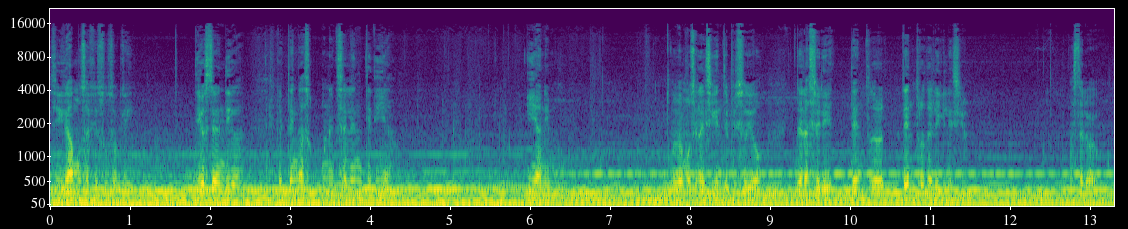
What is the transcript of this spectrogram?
Sigamos a Jesús, ¿ok? Dios te bendiga, que tengas un excelente día y ánimo. Nos vemos en el siguiente episodio de la serie Dentro, dentro de la Iglesia. Hasta luego.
